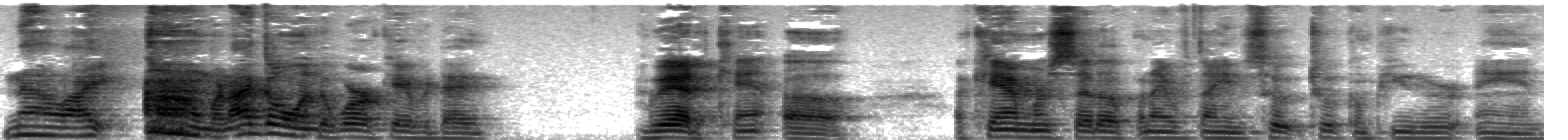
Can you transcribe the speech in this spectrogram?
Now, like when I go into work every day, we had a cam- uh, a camera set up and everything that's hooked to a computer, and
